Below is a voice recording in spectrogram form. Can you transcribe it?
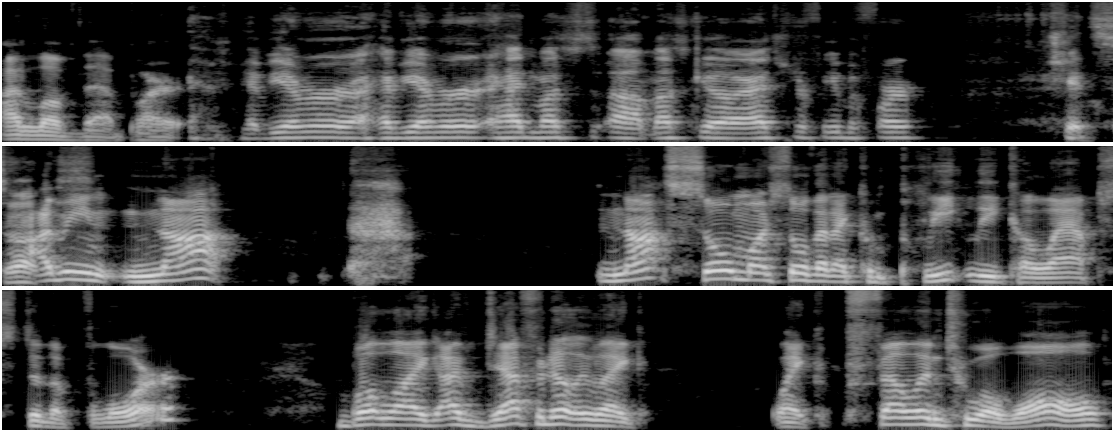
I love that part. have you ever have you ever had mus- uh, muscular atrophy before? Shit sucks. I mean, not not so much so that I completely collapsed to the floor, but like I've definitely like like fell into a wall,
